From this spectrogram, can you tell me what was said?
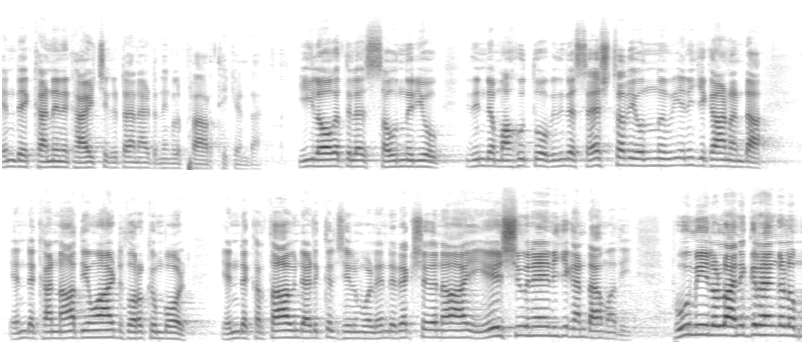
എന്റെ കണ്ണിന് കാഴ്ച കിട്ടാനായിട്ട് നിങ്ങൾ പ്രാർത്ഥിക്കേണ്ട. ഈ ലോകത്തിലെ സൗന്ദര്യവും ഇതിന്റെ മഹത്വവും ഇതിന്റെ ശ്രേഷ്ഠതയൊന്നും എനിക്ക് കാണണ്ട. എന്റെ കണ്ണാദ്യമായിട്ട് തുറക്കുമ്പോൾ എന്റെ കർത്താവിന്റെ അടുക്കൽ ചെല്ലുമ്പോൾ എന്റെ രക്ഷകനായ യേശുവിനെ എനിക്ക് കണ്ടാൽ മതി. ഭൂമിയിലുള്ള അനുഗ്രഹങ്ങളും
